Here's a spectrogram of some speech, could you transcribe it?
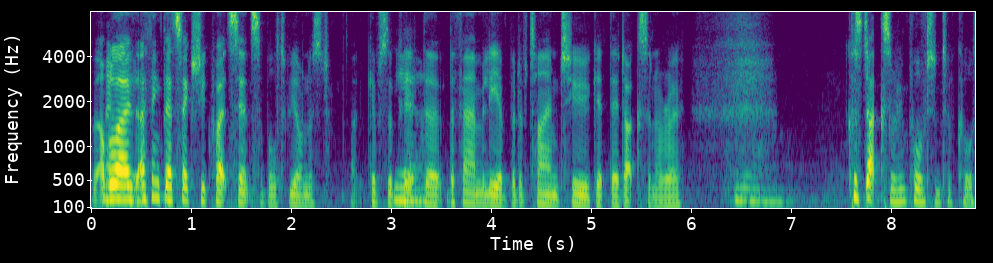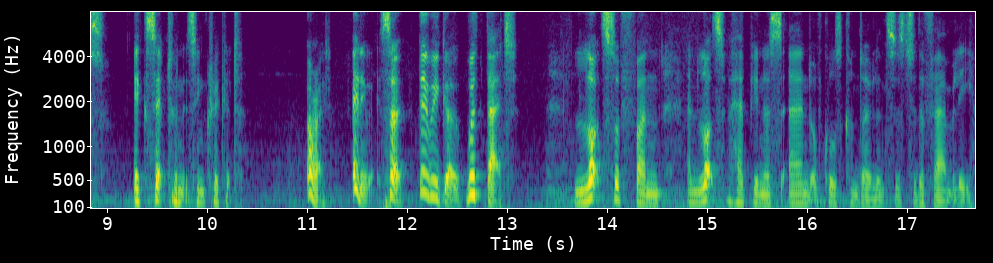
Well, I, I think that's actually quite sensible, to be honest. It gives the, Yeah. the, the family a bit of time to get their ducks in a row. Because ducks are important, of course, except when it's in cricket. All right. Anyway, so there we go. With that, lots of fun and lots of happiness, and of course, condolences to the family.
